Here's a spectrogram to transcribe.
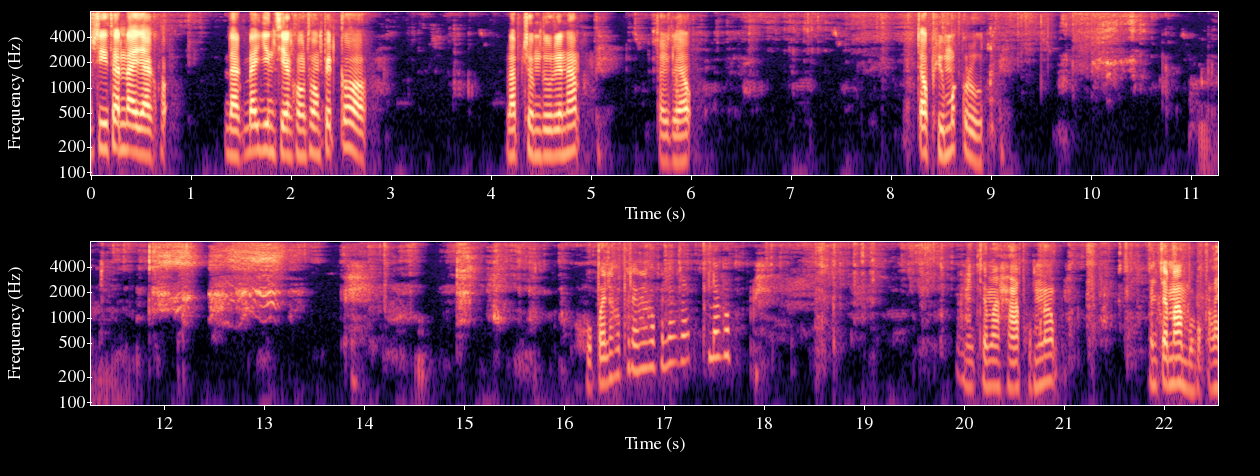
FC ท่านใดอยากอยากได้ยินเสียงของทองเพชรก็ รับชมดูเลยนะครับ ไปแล้ว เจ้าผิวมะกรูด โอ้โห ไปแล้วครับไปแล้วครับไปแล้วครับไปแล้วครับ มันจะมาหาผมนะครับ มันจะมาบอกอะไร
